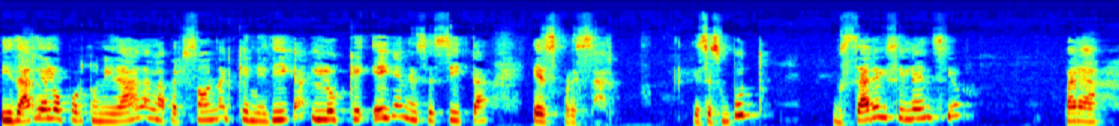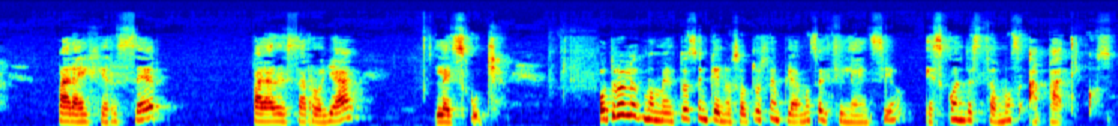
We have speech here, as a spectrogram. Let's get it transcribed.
Y darle la oportunidad a la persona que me diga lo que ella necesita expresar. Ese es un punto. Usar el silencio para, para ejercer, para desarrollar la escucha. Otro de los momentos en que nosotros empleamos el silencio es cuando estamos apáticos.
